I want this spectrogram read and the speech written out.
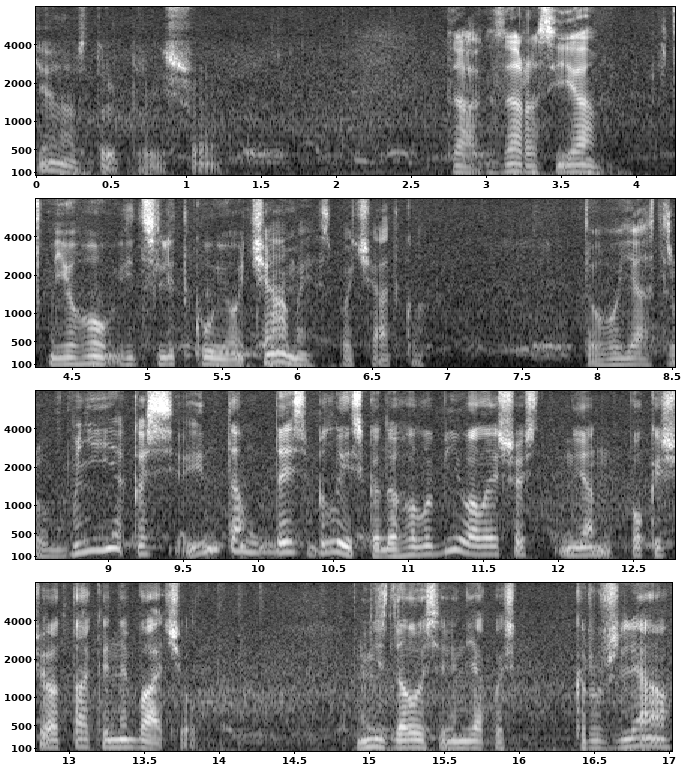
Яструб прийшов. Так, зараз я його відслідкую очами спочатку. Того яструбу. Мені якось. Він там десь близько до голубів, але щось я поки що атаки не бачив. Мені здалося, він якось кружляв.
